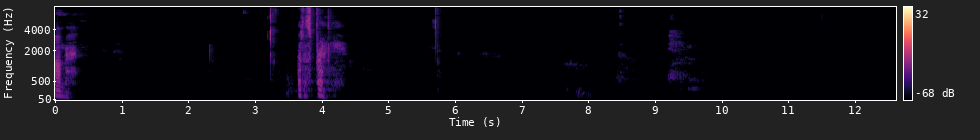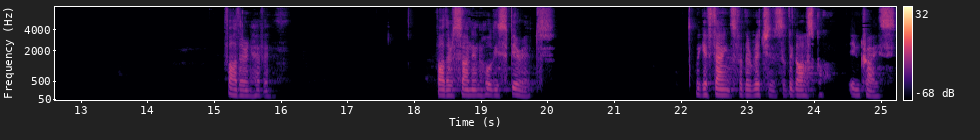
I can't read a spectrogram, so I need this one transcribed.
Amen. Let us pray. Father in heaven, Father, Son, and Holy Spirit, we give thanks for the riches of the gospel in Christ.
